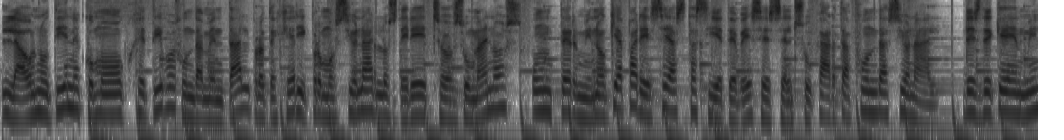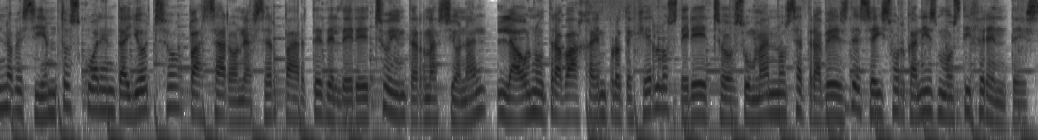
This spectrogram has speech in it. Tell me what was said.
La ONU tiene como objetivo fundamental proteger y promocionar los derechos humanos, un término que aparece hasta siete veces en su carta fundacional desde que en 1948 pasaron a ser parte del derecho internacional, la ONU trabaja en proteger los derechos humanos a través de seis organismos diferentes.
